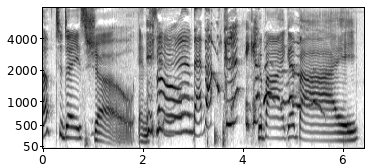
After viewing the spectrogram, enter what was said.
of today's show. And so, goodbye, goodbye.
